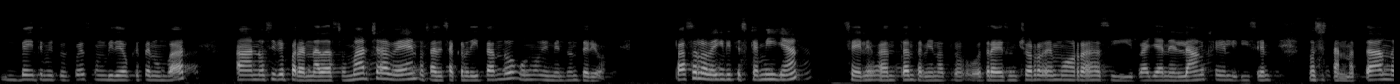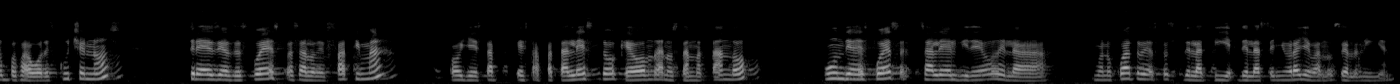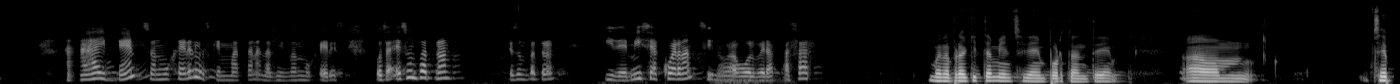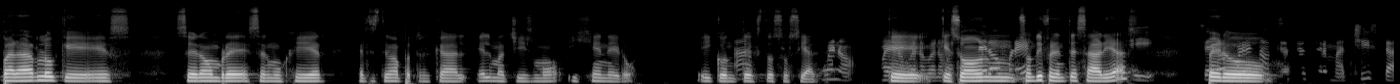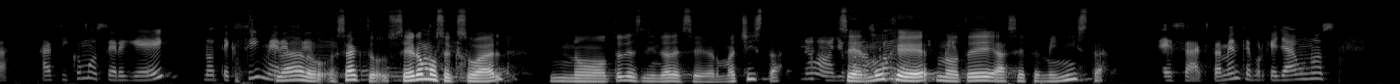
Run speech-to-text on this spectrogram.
20 minutos después un video que está en un bar, ah, no sirve para nada su marcha, ven, o sea, desacreditando un movimiento anterior. Pasa lo de Ingrid Escamilla, se levantan también otro, otra vez un chorro de morras y rayan el ángel y dicen, nos están matando, por favor escúchenos. Tres días después pasa lo de Fátima, oye, está, está fatal esto, ¿qué onda? Nos están matando. Un día después sale el video de la, bueno, cuatro días después de la tía, de la señora llevándose a la niña. Ay, ven, son mujeres las que matan a las mismas mujeres. O sea, es un patrón, es un patrón. Y de mí se acuerdan si no va a volver a pasar. Bueno, pero aquí también sería importante separar lo que es ser hombre, ser mujer, el sistema patriarcal, el machismo y género y contexto social, Bueno, bueno, que, bueno, son, hombre, son diferentes áreas. sí, ser pero- no te hace ser machista, así como ser gay no te exime de Claro, ser exacto. un Ser homosexual no te deslinda de ser machista. No, Ser mujer no te hace feminista. Exactamente, porque ya unos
